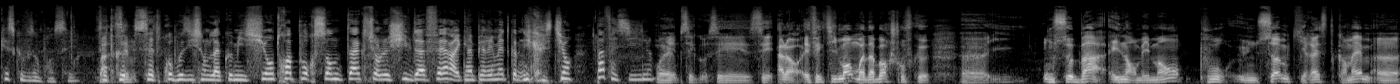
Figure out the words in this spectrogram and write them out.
Qu'est-ce que vous en pensez Bah, cette, proposition de la Commission, 3% de taxes sur le chiffre d'affaires avec un périmètre comme dit Christian, pas facile. C'est c'est alors effectivement, moi d'abord je trouve que euh, on se bat énormément pour une somme qui reste quand même euh,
